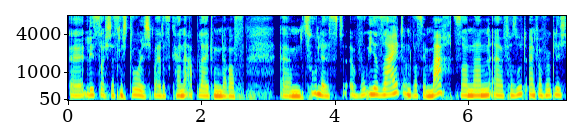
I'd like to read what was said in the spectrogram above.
äh, lest euch das nicht durch, weil das keine Ableitung darauf ähm, zulässt, wo ihr seid und was ihr macht, sondern äh, versucht einfach wirklich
